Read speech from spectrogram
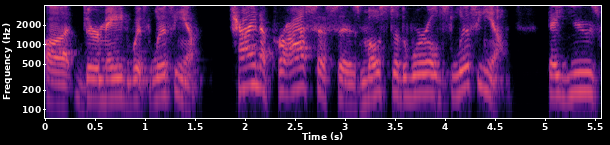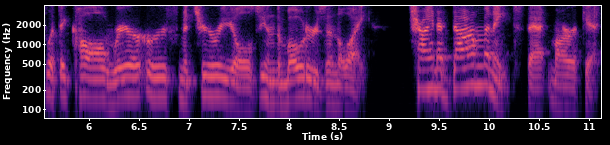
uh, they're made with lithium. China processes most of the world's lithium. They use what they call rare earth materials in the motors and the like. China dominates that market.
